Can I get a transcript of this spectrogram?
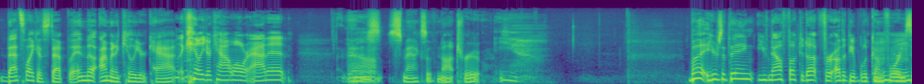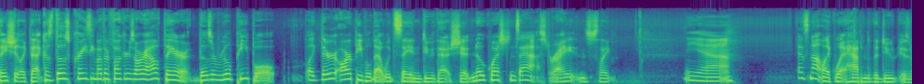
that's like a step in the I'm going to kill your cat. To kill your cat while we're at it. That is smacks of not true. Yeah. But here's the thing: you've now fucked it up for other people to come forward Mm-hmm. and say shit like that because those crazy motherfuckers are out there. Those are real people. Like there are people that would say and do that shit, no questions asked, right? And it's just like Yeah. it's not like what happened to the dude is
